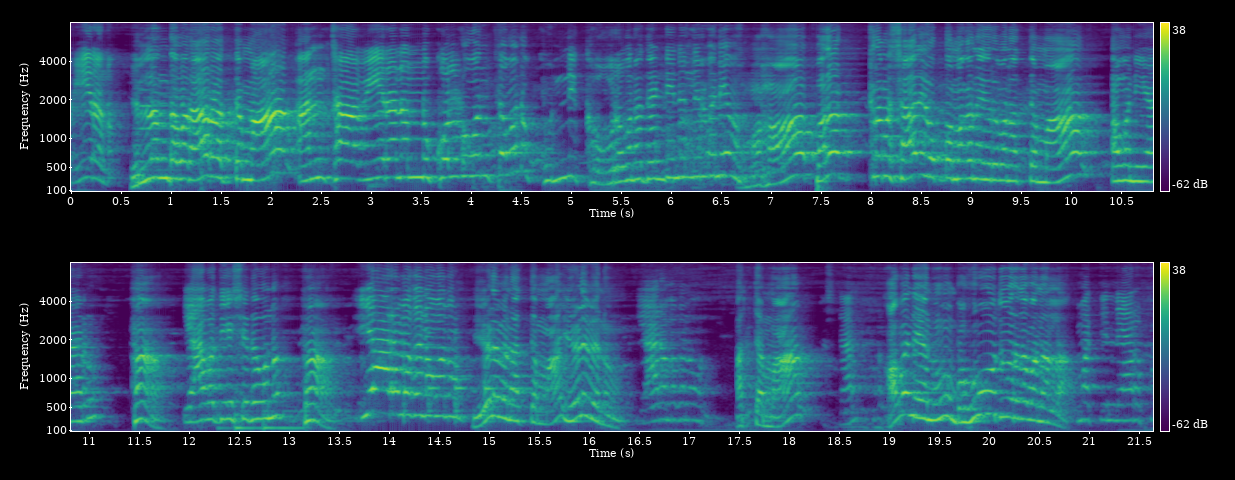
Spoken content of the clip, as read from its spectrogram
ವೀರನು. ಇಲ್ಲಂದವರಾರು ಅತ್ತಮ್ಮ ಅಂಥ ವೀರನನ್ನು ಕೊಲ್ಲುವಂತವನು ಕುನ್ನಿ ಕೌರವನ ದಂಡಿನಲ್ಲಿರುವನೇ ಮಹಾ ಪರಾಕ್ರಮಶಾಲಿ ಒಬ್ಬ ಮಗನು ಇರುವನ ಅತ್ತಮ್ಮ ಅವನು ಯಾರು? ಹಾ. ಯಾವ ದೇಶದವನು? ಹಾ. ಯಾರ ಮಗನವನು? ಹೇಳುವೆನು ಅತ್ತಮ್ಮ ಹೇಳುವೆನು. ಯಾರ ಮಗನವನು? ಅತ್ತಮ್ಮ ಅವನೇನು ಬಹು ದೂರದವನಲ್ಲ. ಮತ್ತಿನ್ಯಾರಪ್ಪ?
